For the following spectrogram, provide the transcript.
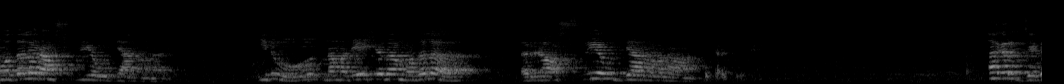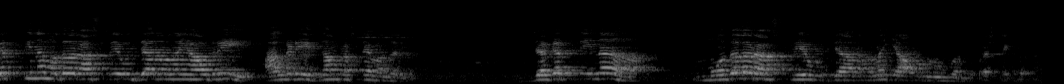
ಮೊದಲ ರಾಷ್ಟ್ರೀಯ ಉದ್ಯಾನವನ. ಇದು ನಮ್ಮ ದೇಶದ ಮೊದಲ ರಾಷ್ಟ್ರೀಯ ಉದ್ಯಾನವನ ಅಂತ ಕರಿತೀವಿ. ಹಾಗಾದ್ರೆ ಜಗತ್ತಿನ ಮೊದಲ ರಾಷ್ಟ್ರೀಯ ಉದ್ಯಾನವನ ಯಾವ್ದ್ರಿ? ಆಲ್ರೆಡಿ ಎಕ್ಸಾಮ್ ಪ್ರಶ್ನೆ ಬಂದರಿ ಜಗತ್ತಿನ ಮೊದಲ ರಾಷ್ಟ್ರೀಯ ಉದ್ಯಾನವನ ಯಾವುದು ಅಂತ ಪ್ರಶ್ನೆ ಕೇಳ್ತಾನೆ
